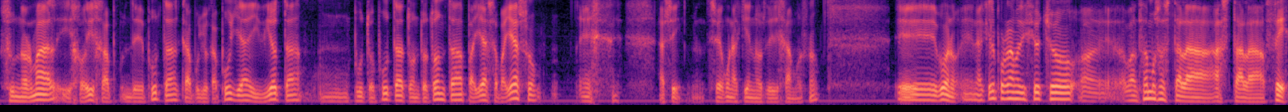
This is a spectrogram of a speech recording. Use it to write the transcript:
subnormal, hijo, hija de puta, capullo, capulla, idiota, mm, puto, puta, tonto, tonta, payasa, payaso, eh, así, según a quién nos dirijamos, ¿no? Eh, bueno, en aquel programa 18 avanzamos hasta la, hasta la C,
